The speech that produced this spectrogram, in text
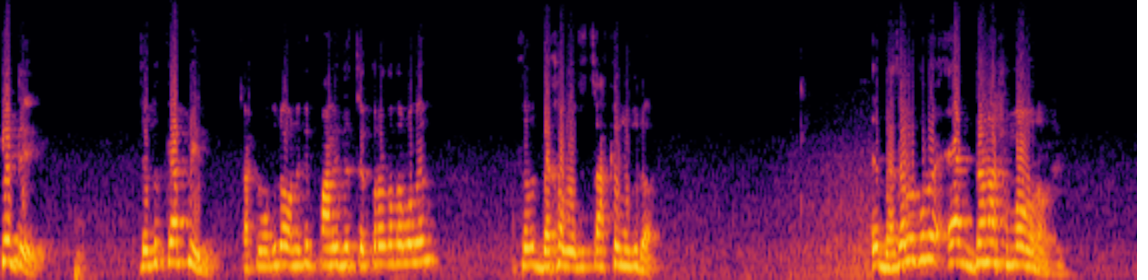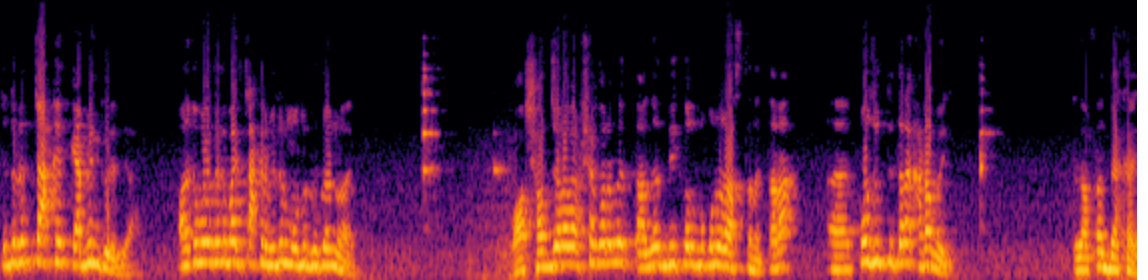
কেটে, যেহেতু ক্যাপিন চাকের মধুটা অনেকে পানি দিয়ে চেক করার কথা বলেন, আপনাদের দেখাবো যে চাকের মধুটা। এই ভেজালের কোনো এক দানা সম্ভাবনা নেই। কিন্তু এটা চাকে ক্যাবিন করে দেওয়া অনেকে বলে থাকে, ভাই, চাকের ভিতর মধু ঢুকানো হয়। অসৎ যারা ব্যবসা করবে তাদের বিকল্প কোনো রাস্তা নেই। তারা প্রযুক্তি তারা খাটাবেই এটা আপনার দেখাই।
